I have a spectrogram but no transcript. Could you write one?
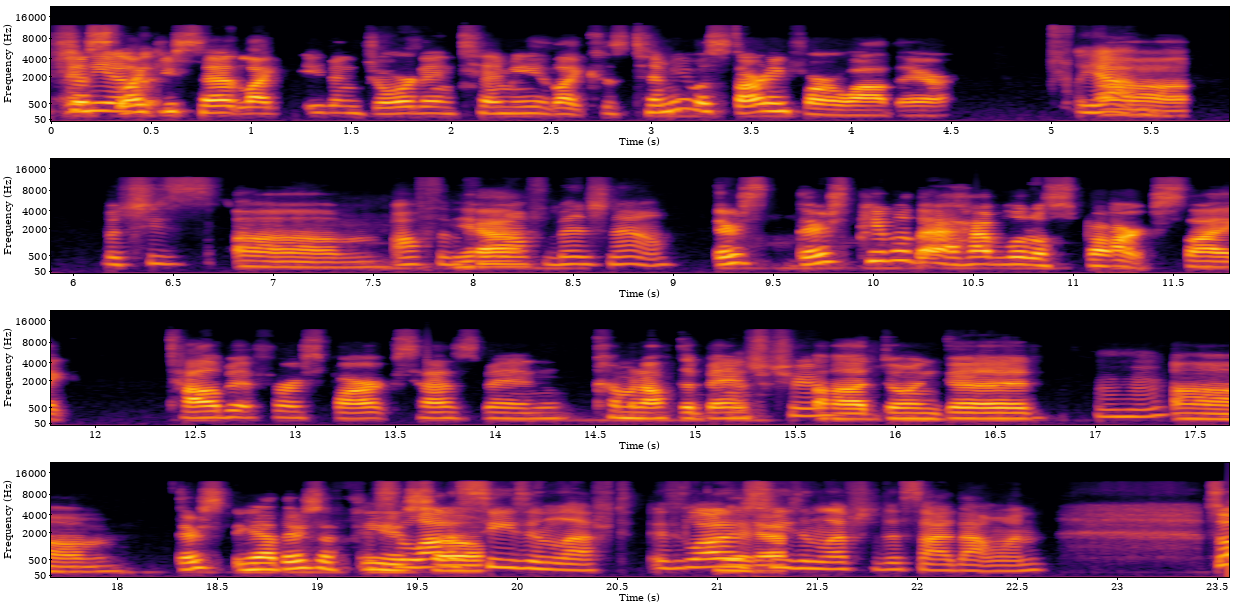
It's just Any like you said, like even Jordan, Temi, like because Temi was starting for a while there. Yeah, but she's Uh, um. off the yeah. off the bench now. There's there's people that have little sparks. Like Talbot for Sparks has been coming off the bench, true. uh, doing good. hmm Um. There's yeah. There's a few. It's a lot so of season left. It's a lot of season left to decide that one. So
